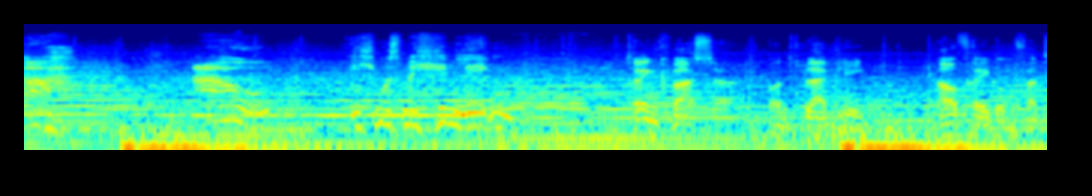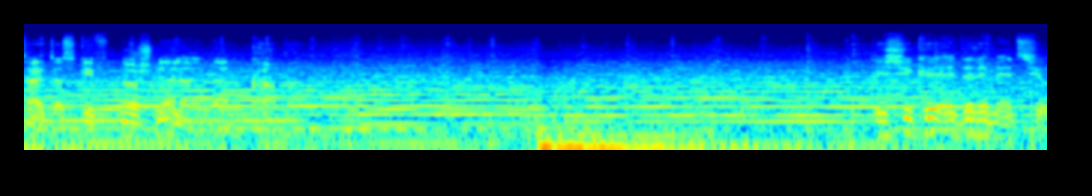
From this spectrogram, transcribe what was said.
Ah. Au. Ich muss mich hinlegen. Trink Wasser und bleib liegen. Aufregung verteilt das Gift nur schneller in deinem Körper. Teşekkür ederim Ezio.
